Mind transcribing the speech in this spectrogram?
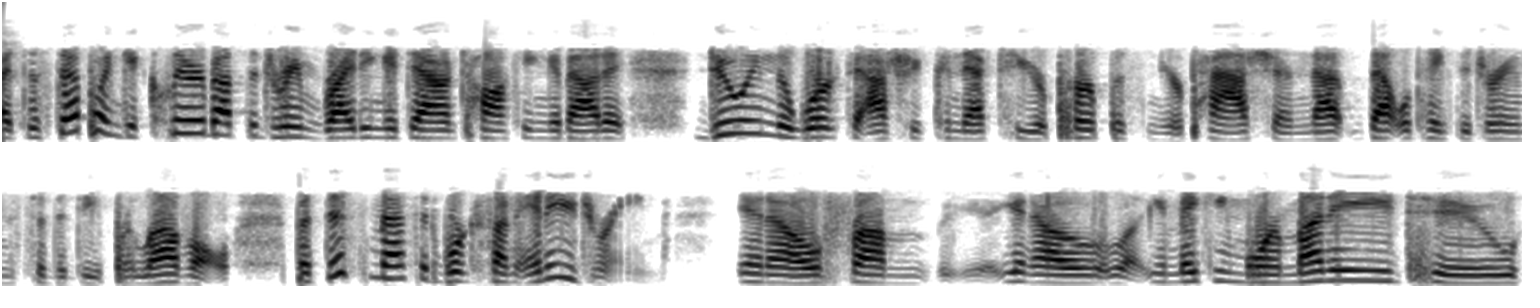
Right, so step one, get clear about the dream, writing it down, talking about it, doing the work to actually connect to your purpose and your passion. That, that will take the dreams to the deeper level. But this method works on any dream, you know, from, you know, making more money to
